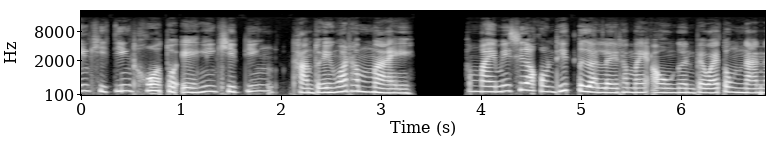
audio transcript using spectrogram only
ยิ่งคิดยิ่งโทษตัวเอง ยิ่งคิดยิ่งถามตัวเองว่าทำไมทำไมไม่เชื่อคนที่เตือนเลยทำไมเอาเงินไปไว้ตรงนั้น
